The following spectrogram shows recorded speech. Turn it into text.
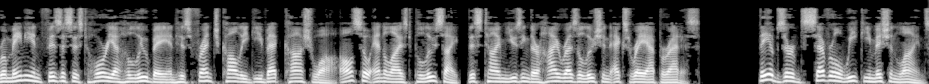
Romanian physicist Horia Hulubei and his French colleague Yvette Cauchois also analyzed pollucite, this time using their high resolution X ray apparatus. They observed several weak emission lines,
